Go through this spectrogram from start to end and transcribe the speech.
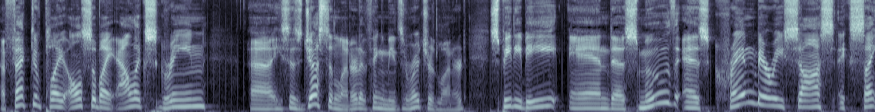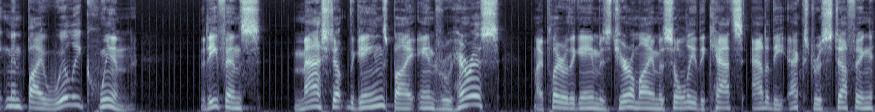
Effective play also by Alex Green. Uh, he says Justin Leonard, I think he means Richard Leonard, Speedy B, and uh, smooth as cranberry sauce excitement by Willie Quinn. The defense mashed up the gains by Andrew Harris. My player of the game is Jeremiah Masoli. The Cats added the extra stuffing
